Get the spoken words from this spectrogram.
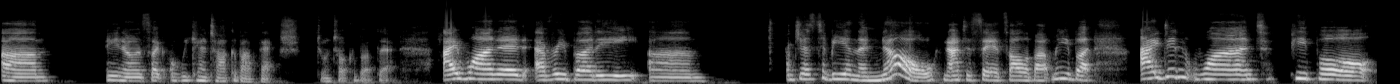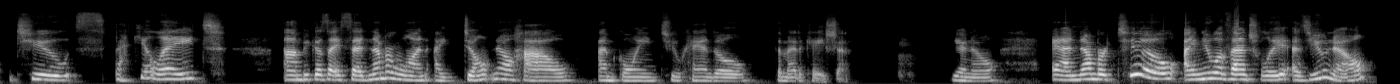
um, you know, it's like, oh, we can't talk about that. Shh, don't talk about that. I wanted everybody um, just to be in the know, not to say it's all about me, but I didn't want people to speculate um, because I said, number one, I don't know how I'm going to handle the medication, you know. And number two, I knew eventually, as you know,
